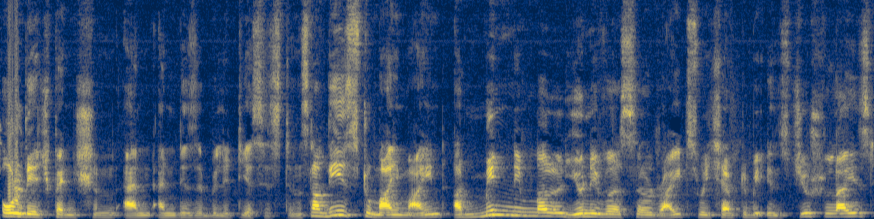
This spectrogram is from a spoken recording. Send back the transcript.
old age pension and, and disability assistance. Now, these, to my mind, are minimal universal rights which have to be institutionalized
